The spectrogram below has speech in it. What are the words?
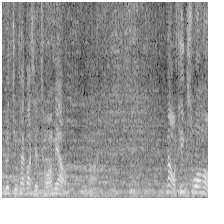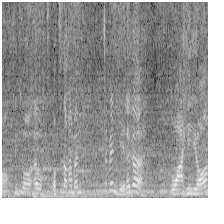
这边韭菜八城城隍庙啊。那我听说哈，听说哎，我我知道他们这边演那个大戏哦，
